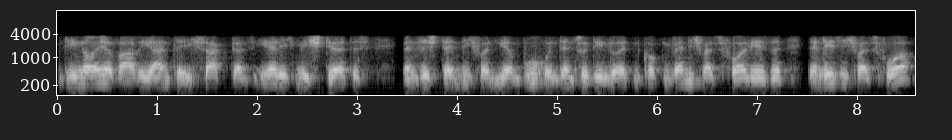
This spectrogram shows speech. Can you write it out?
Die neue Variante, ich sage ganz ehrlich, mich stört es, wenn sie ständig von ihrem Buch und dann zu den Leuten gucken. Wenn ich was vorlese, dann lese ich was vor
